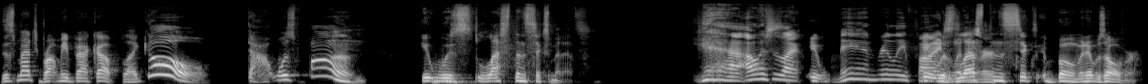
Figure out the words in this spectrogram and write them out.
This match brought me back up. Like, oh, that was fun. It was less than six minutes. yeah, I was just like, It man, really fine. it was less than six. Boom, and it was over.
